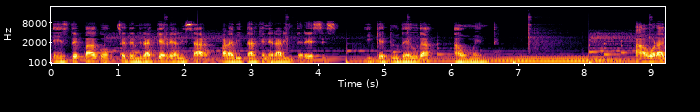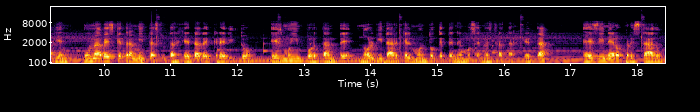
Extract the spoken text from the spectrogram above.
Este pago se tendrá que realizar para evitar generar intereses y que tu deuda aumente. Ahora bien, una vez que tramitas tu tarjeta de crédito, es muy importante no olvidar que el monto que tenemos en nuestra tarjeta es dinero prestado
